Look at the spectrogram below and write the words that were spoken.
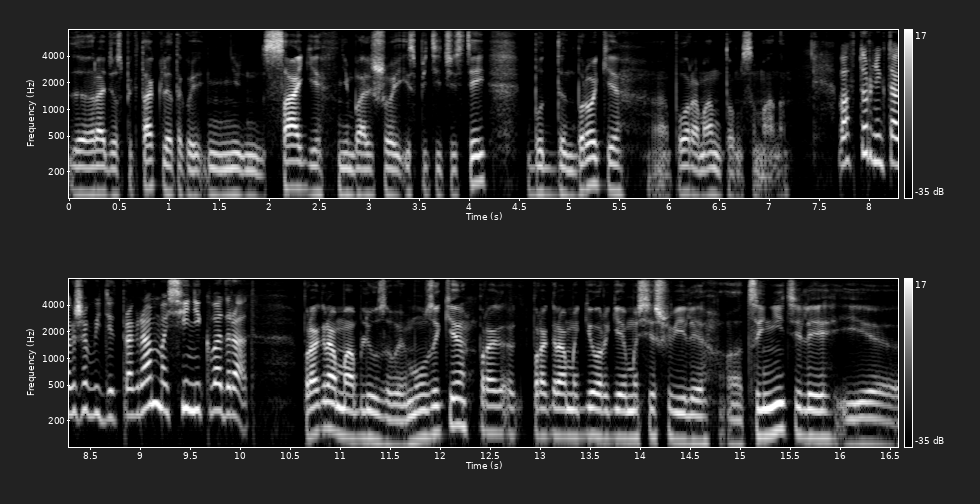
радиоспектакля, такой не... саги небольшой из пяти частей Будденброки э, по роману Томаса Мана. Во вторник также выйдет программа «Синий квадрат». Программа о блюзовой музыке, про, программа Георгия Масишвили, э, ценители и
